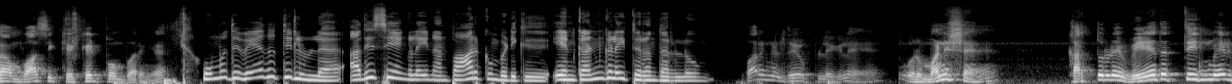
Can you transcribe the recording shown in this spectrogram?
நாம் வாசிக்க கேட்போம் பாருங்க. உமது வேதத்தில் உள்ள அதிசயங்களை நான் பார்க்கும்படிக்கு என் கண்களை திறந்தருளும். பாருங்கள் தேவ பிள்ளைகளே ஒரு மனுஷன் கர்த்தருடைய வேதத்தின் மேல்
